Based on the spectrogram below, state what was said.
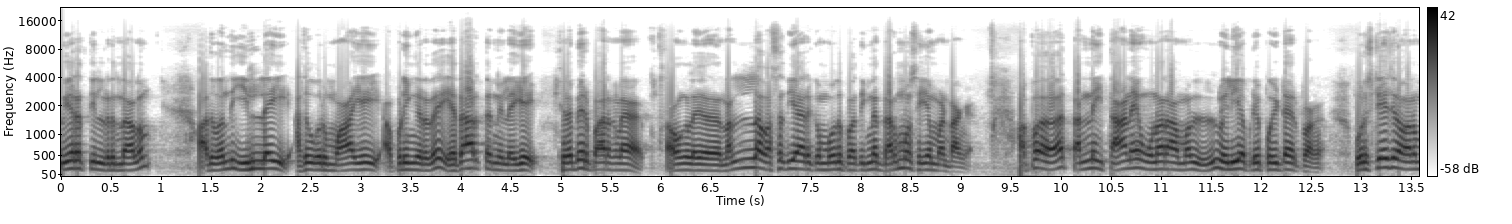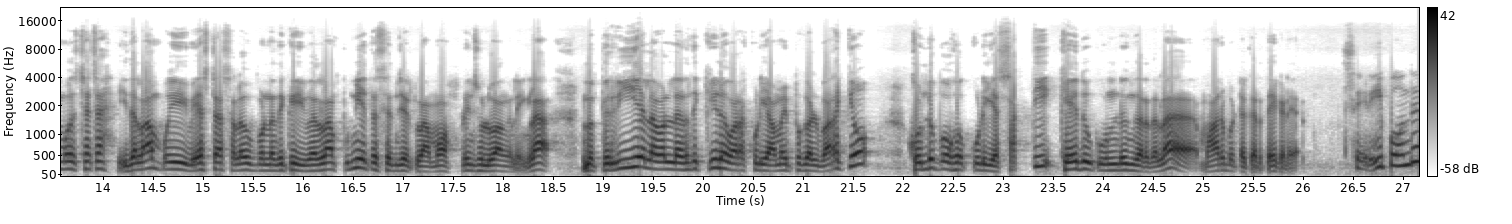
உயரத்தில் இருந்தாலும் அது வந்து இல்லை அது ஒரு மாயை அப்படிங்கிறத யதார்த்த நிலையை. சில பேர் பாருங்களேன் அவங்கள நல்ல வசதியாக இருக்கும்போது பார்த்தீங்கன்னா தர்மம் செய்ய மாட்டாங்க. அப்போ தன்னை தானே உணராமல் வெளியே அப்படியே போயிட்டே இருப்பாங்க. ஒரு ஸ்டேஜில் வரும்போது சேச்சா இதெல்லாம் போய் வேஸ்ட்டாக செலவு பண்ணதுக்கு இதெல்லாம் புண்ணியத்தை செஞ்சுருக்கலாமோ? அப்படின்னு சொல்லுவாங்க இல்லைங்களா? நம்ம பெரிய லெவல்ல இருந்து கீழே வரக்கூடிய அமைப்புகள் வரைக்கும் கொண்டு போகக்கூடிய சக்தி கேதுக்கு உண்டுங்கிறதுல மாறுபட்ட கருத்தே கிடையாது. சரி இப்போ வந்து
